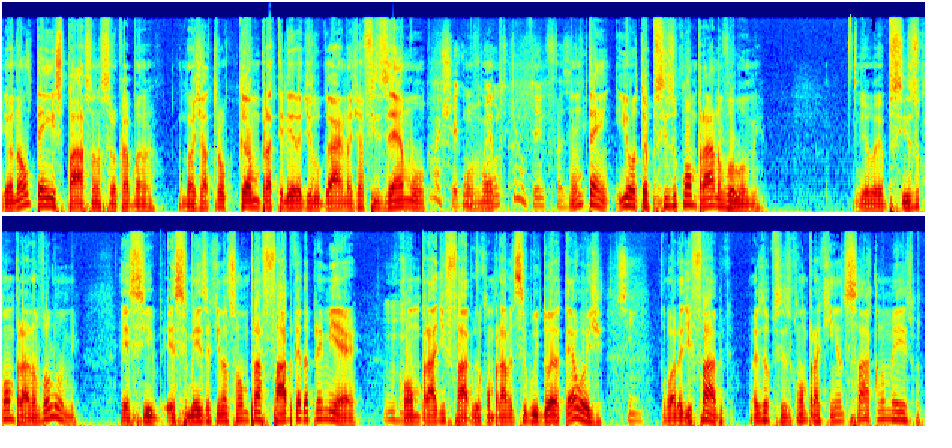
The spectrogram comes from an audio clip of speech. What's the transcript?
Eu não tenho espaço na Sorocabana. Nós já trocamos prateleira de lugar, nós já fizemos. Mas chega um Movimento. ponto que não tem o que fazer. Não tem. E outra, eu preciso comprar no volume. Eu, eu preciso comprar no volume. Esse, esse mês aqui nós fomos pra fábrica da Premier. Uhum. Comprar de fábrica. Eu comprava distribuidor até hoje. Sim, Agora de fábrica. Mas eu preciso comprar 500 sacos no mês. mano.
